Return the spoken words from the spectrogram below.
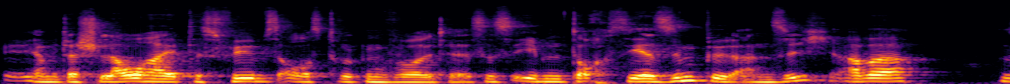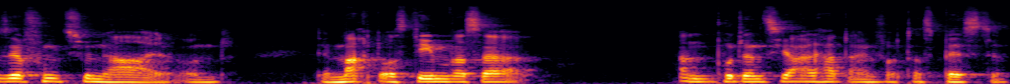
ja, mit der Schlauheit des Films ausdrücken wollte. Es ist eben doch sehr simpel an sich, aber sehr funktional und der macht aus dem, was er an Potenzial hat, einfach das Beste.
